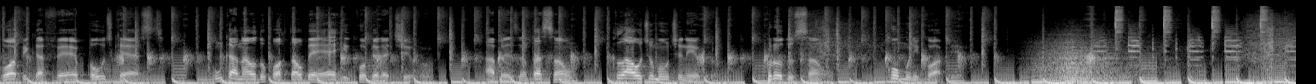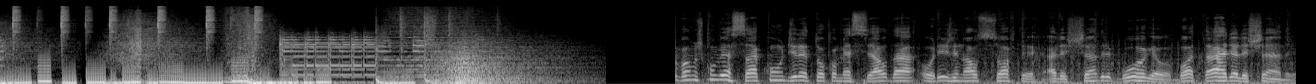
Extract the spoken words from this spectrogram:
Comunicop Café Podcast, um canal do portal BR Cooperativo. Apresentação: Cláudio Montenegro. Produção: Comunicop. Vamos conversar com o diretor comercial da Original Software, Alexandre Burgel. Boa tarde, Alexandre.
